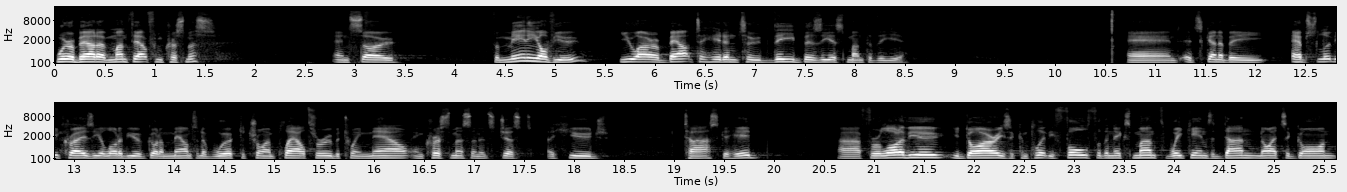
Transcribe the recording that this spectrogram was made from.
We're about a month out from Christmas, and so for many of you, you are about to head into the busiest month of the year. And it's going to be absolutely crazy. A lot of you have got a mountain of work to try and plow through between now and Christmas, and it's just a huge task ahead. Uh, for a lot of you, your diaries are completely full for the next month. Weekends are done, nights are gone.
